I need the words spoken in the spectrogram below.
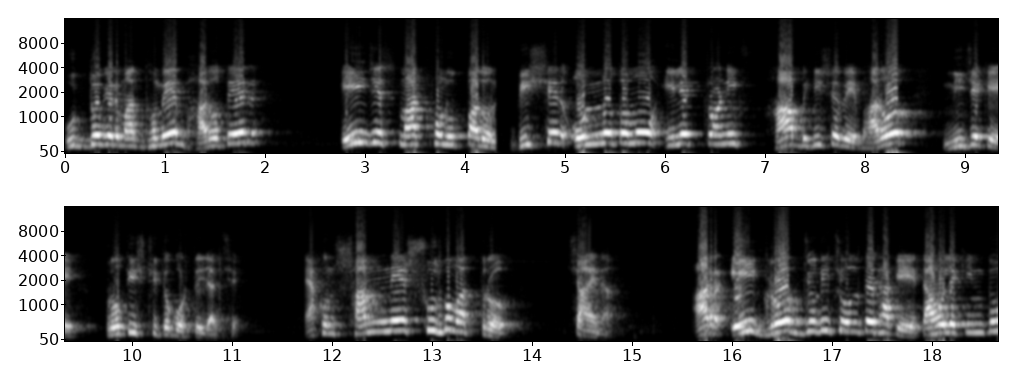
উদ্যোগের মাধ্যমে ভারতের এই যে স্মার্টফোন উৎপাদন, বিশ্বের অন্যতম ইলেকট্রনিক্স হাব হিসেবে ভারত নিজেকে প্রতিষ্ঠিত করতে যাচ্ছে। এখন সামনে শুধুমাত্র চায়না আর এই গ্রোথ যদি চলতে থাকে, তাহলে কিন্তু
